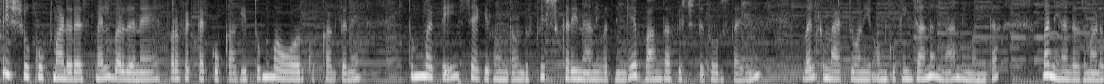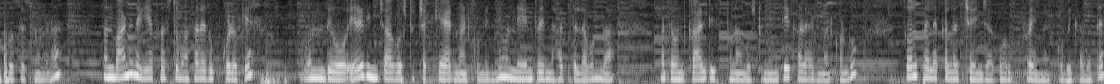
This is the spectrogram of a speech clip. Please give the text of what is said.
Fish cook ಮಾಡಿದ್ರೆ smell ಬರ್ದೇ ಪರ್ಫೆಕ್ಟಾಗಿ ಕುಕ್ ಆಗಿ, ತುಂಬ ಓವರ್ ಕುಕ್ ಆಗ್ದೇ ತುಂಬ ಟೇಸ್ಟಿಯಾಗಿರುವಂಥ ಒಂದು ಫಿಶ್ ಕರಿ ನಾನು ಇವತ್ತು ನಿಮಗೆ ಬಾಂಗ್ಲಾ ಫಿಶ್ ಜೊತೆ ತೋರಿಸ್ತಾ ಇದ್ದೀನಿ. Welcome back to Ani Om cooking channel ನಾನು ನಿಮ್ಮ ಅನಿತಾ. ಬನ್ನಿ, ಹಾಗಾದರೆ ಮಾಡೋ ಪ್ರೋಸೆಸ್ ನೋಡೋಣ. ಒಂದು ಬಾಣಲೆಗೆ ಫಸ್ಟು ಮಸಾಲೆ ರುಬ್ಕೊಳ್ಳೋಕ್ಕೆ ಒಂದು ಎರಡು ಇಂಚು ಆಗೋಷ್ಟು ಚಕ್ಕೆ ಆ್ಯಡ್ ಮಾಡ್ಕೊಂಡಿದ್ದೀನಿ. ಒಂದು ಎಂಟರಿಂದ ಹತ್ತು ಲವಂಗ. ಮತ್ತು ಒಂದು ಕಾಲು ಟೀ ಸ್ಪೂನ್ ಆಗೋಷ್ಟು ಮೆಂತ್ಯ ಕಾಳು ಆ್ಯಡ್ ಮಾಡಿಕೊಂಡು ಸ್ವಲ್ಪ ಎಲ್ಲ ಕಲರ್ ಚೇಂಜ್ ಆಗೋವರೆಗೂ ಫ್ರೈ ಮಾಡ್ಕೋಬೇಕಾಗತ್ತೆ.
